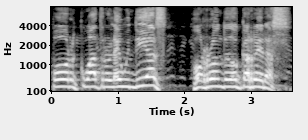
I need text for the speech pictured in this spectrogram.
por 4. Lewin Díaz, jonrón de dos carreras.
